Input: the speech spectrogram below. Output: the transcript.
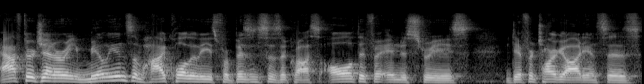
After generating millions of high quality leads for businesses across all different industries, different target audiences,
